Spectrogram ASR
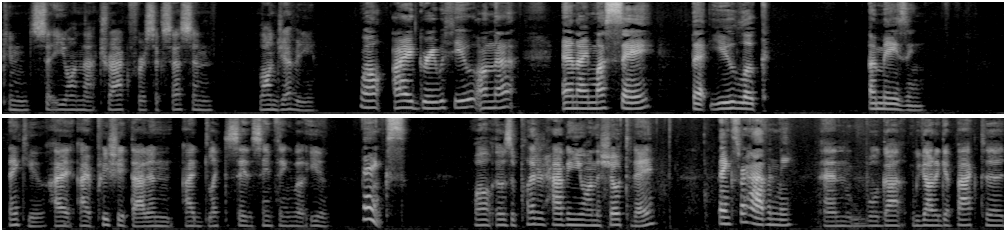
can set you on that track for success and longevity. Well, I agree with you on that. And I must say that you look amazing. thank you i i appreciate that and i'd like to say the same thing about you Thanks. Well, it was a pleasure having you on the show today, Thanks for having me. and we'll got we got to get back to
